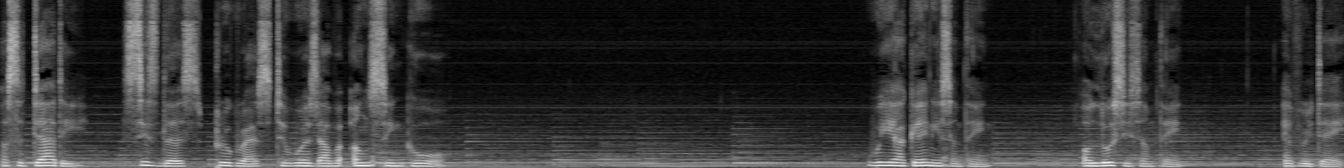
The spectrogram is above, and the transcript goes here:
a steady, ceaseless progress towards our unseen goal. We are gaining something or losing something every day.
